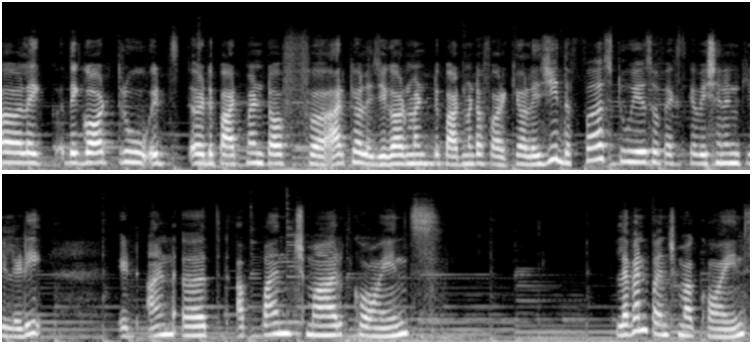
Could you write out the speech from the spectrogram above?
uh, like they got through its uh, department of uh, archaeology government department of archaeology. The first two years of excavation in keezhadi it unearthed a punchmark coins 11 punchmark coins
